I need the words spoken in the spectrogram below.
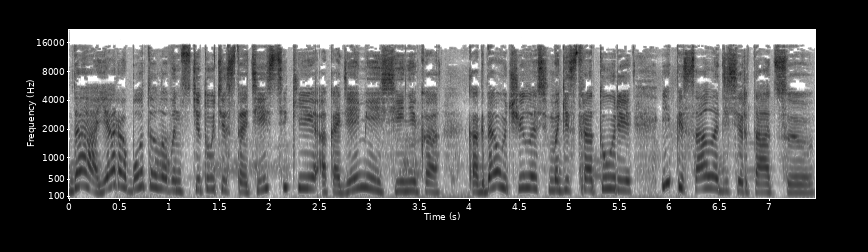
Да, я работала в Институте статистики Академии Синика, когда училась в магистратуре и писала диссертацию.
